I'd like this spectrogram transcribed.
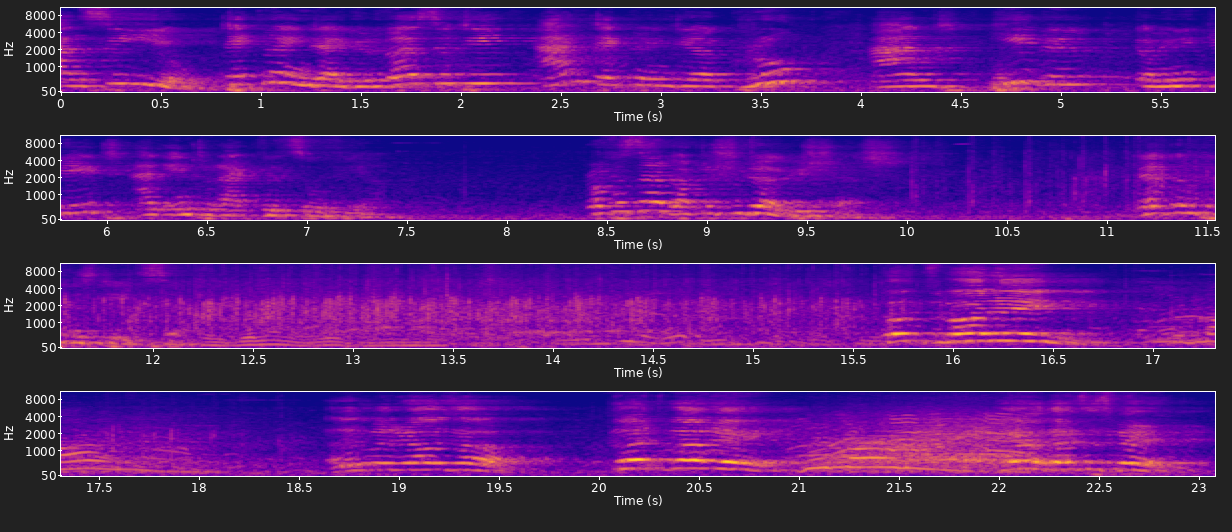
and CEO, Techno India University and Techno India Group, and he will communicate and interact with Sophia. Professor Dr. Sujoy Biswas. Welcome to the stage, sir. Good morning. Good morning. A little bit Rosa. Good morning. Good morning. Yeah, that's the spirit.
